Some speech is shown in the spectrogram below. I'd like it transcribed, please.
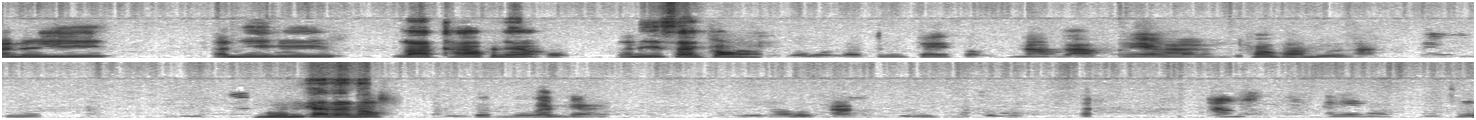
อันนี้ อันนี้ราดข้าวไปแล้ว อันนี้ใส่กล่องนี่ไก่สองหน้ากับเนี่ยค่ะข้าวสามหมื่นเหมือนกันนะเนาะเหมือนกันร้อย นี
